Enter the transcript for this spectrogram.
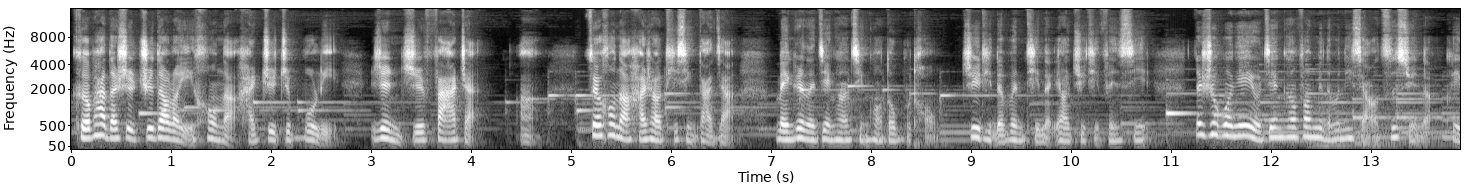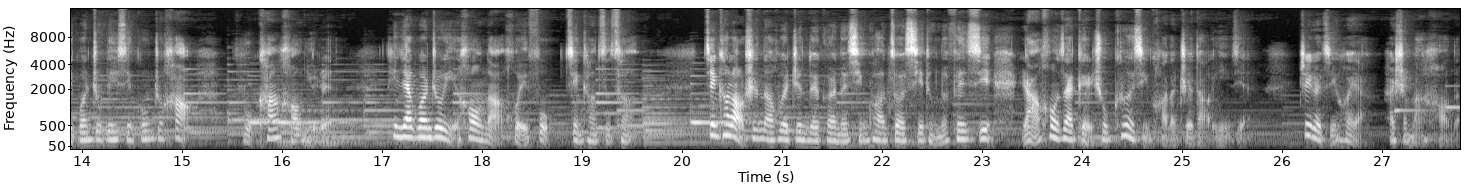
可怕的是知道了以后呢，还置之不理。认知发展啊，最后呢，还是要提醒大家，每个人的健康情况都不同，具体的问题呢要具体分析。那如果你也有健康方面的问题想要咨询呢，可以关注微信公众号“普康好女人”，添加关注以后呢，回复“健康自测”，健康老师呢会针对个人的情况做系统的分析，然后再给出个性化的指导意见。这个机会呀还是蛮好的，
